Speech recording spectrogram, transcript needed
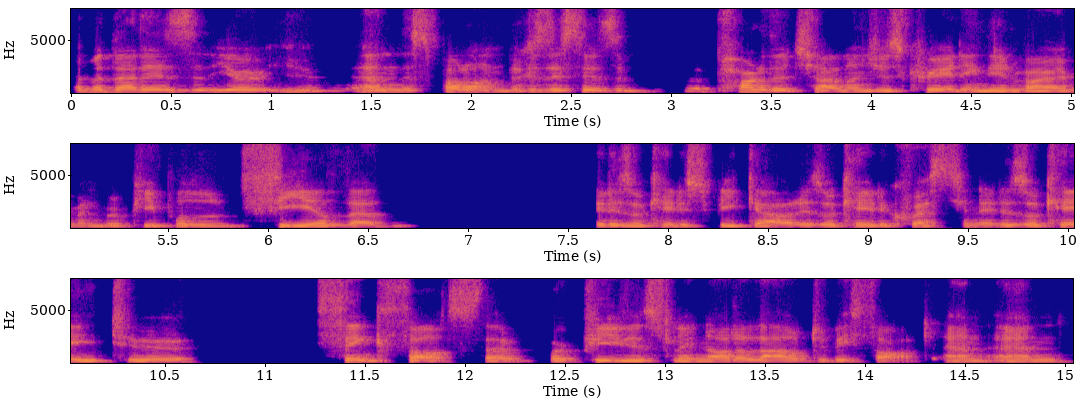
But that is you're, you and spot on because this is a, part of the challenge is creating the environment where people feel that it is okay to speak out, it is okay to question, it is okay to think thoughts that were previously not allowed to be thought, and and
